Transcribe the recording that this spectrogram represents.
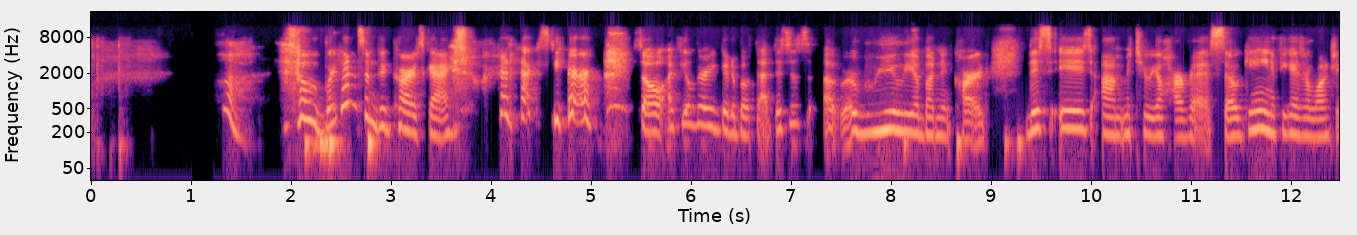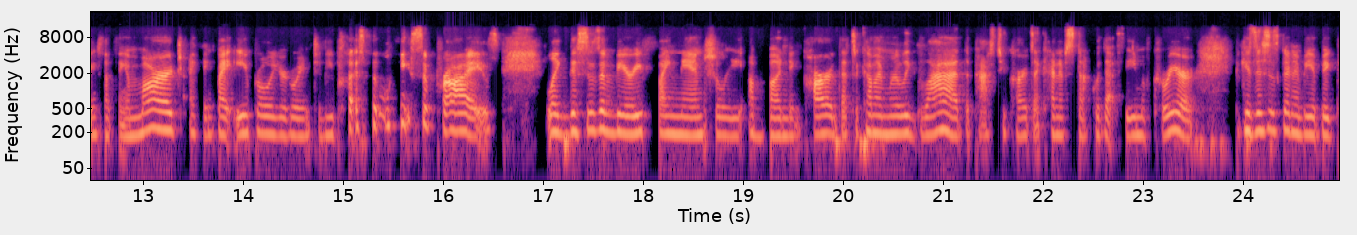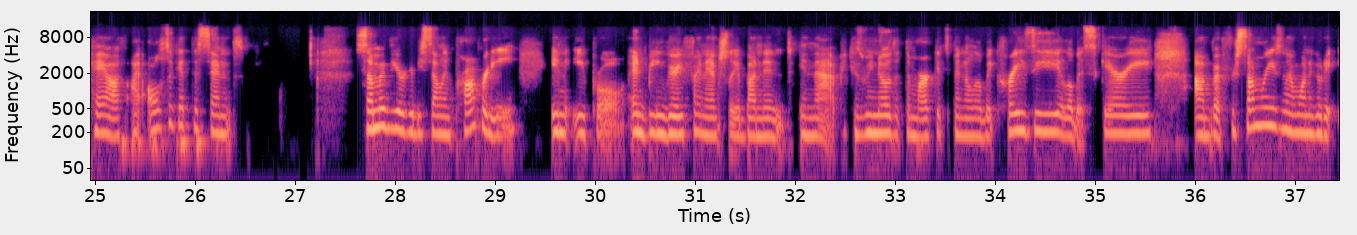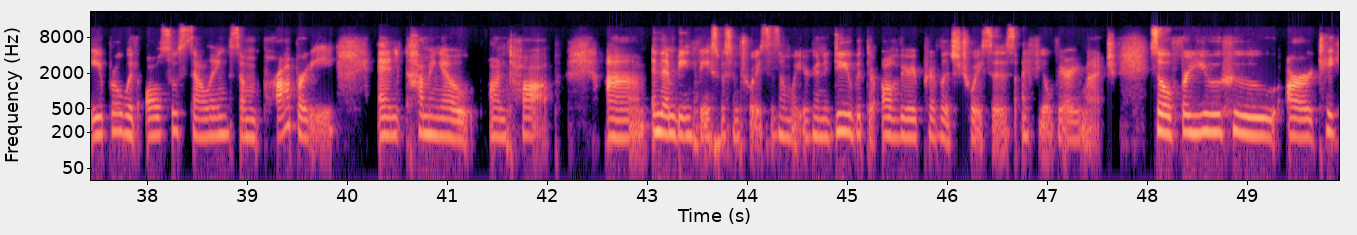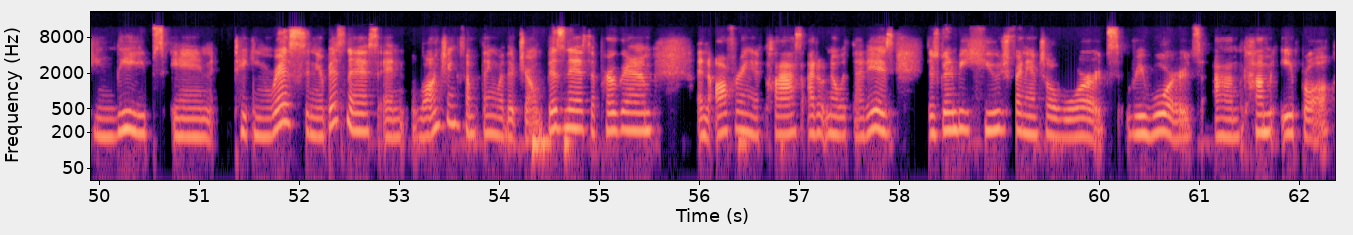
So we're getting some good cards, guys. next year. So I feel very good about that. This is a, a really abundant card. This is um, material harvest. So again, if you guys are launching something in March, I think by April you're going to be pleasantly surprised. Like this is a very financially abundant card that's to come. I'm really glad the past two cards I kind of stuck with that theme of career because this is going to be a big payoff. I also get the sense some of you are going to be selling property in April and being very financially abundant in that because we know that the market's been a little bit crazy, a little bit scary. Um, but for some reason, I want to go to April with also selling some property and coming out on top um, and then being faced with some choices on what you're going to do. But they're all very privileged choices, I feel very much. So for you who are taking leaps in taking risks in your business and launching something, whether it's your own business, a program, and offering a class, I don't know what that is. There's going to be huge financial rewards, rewards um, come April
